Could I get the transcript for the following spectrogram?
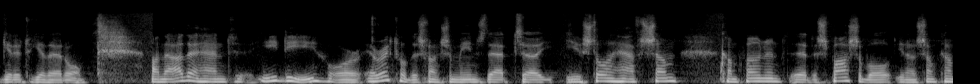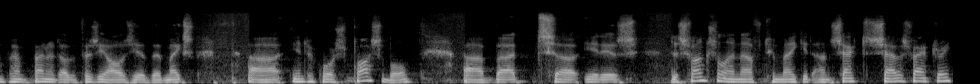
get it together at all. On the other hand, ED or erectile dysfunction means that uh, you still have some component that is possible, you know, some component of the physiology that makes uh, intercourse possible, uh, but uh, it is dysfunctional enough to make it unsatisfactory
